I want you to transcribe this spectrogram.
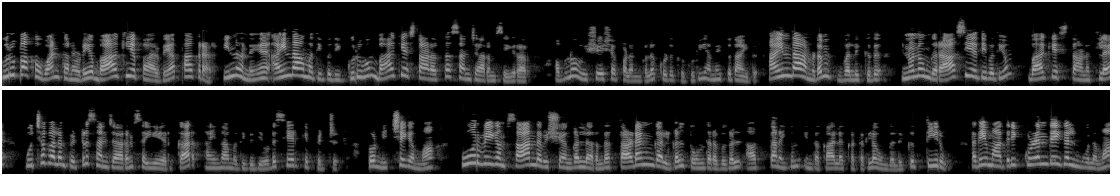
குரு பகவான் தன்னுடைய பாக்கிய பார்வையா பார்க்குறார். இன்னொன்னு ஐந்தாம் அதிபதி குருவும் பாக்கியஸ்தானத்தை சஞ்சாரம் செய்கிறார் அவ்வளோ விசேஷ பலன்களை கொடுக்கக்கூடிய அமைப்பு தான் இது ஐந்தாம் இடம் வலிக்குது. இன்னொன்று உங்க ராசி அதிபதியும் பாக்கியஸ்தானத்துல உச்சபலம் பெற்று சஞ்சாரம் செய்ய இருக்கார். ஐந்தாம் அதிபதியோடு சேர்க்கை பெற்று. அப்போ நிச்சயமா பூர்வீகம் சார்ந்த விஷயங்கள்ல இருந்த தடங்கல்கள் தொந்தரவுகள் அத்தனையும் இந்த காலகட்டத்தில் உங்களுக்கு தீரும். அதே மாதிரி குழந்தைகள் மூலமா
